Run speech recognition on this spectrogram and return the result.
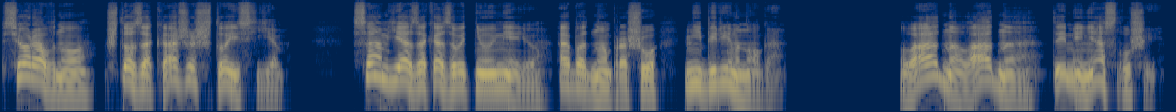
Все равно, что закажешь, что и съем. Сам я заказывать не умею, об одном прошу, не бери много. Ладно, ладно, ты меня слушай.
